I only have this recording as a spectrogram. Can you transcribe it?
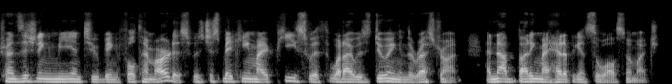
transitioning me into being a full-time artist was just making my peace with what I was doing in the restaurant and not butting my head up against the wall so much.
